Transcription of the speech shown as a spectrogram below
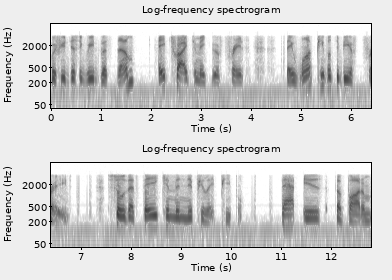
if you disagreed with them, they tried to make you afraid. They want people to be afraid so that they can manipulate people. That is the bottom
